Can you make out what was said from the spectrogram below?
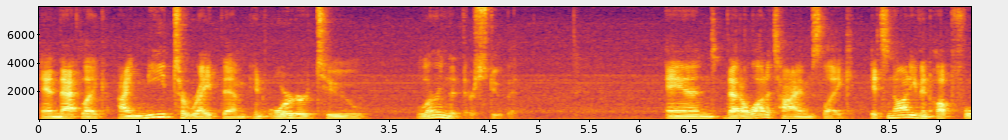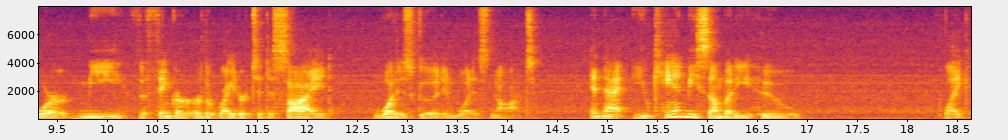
and that like I need to write them in order to learn that they're stupid. And that a lot of times like it's not even up for me, the thinker or the writer to decide what is good and what is not. And that you can be somebody who like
